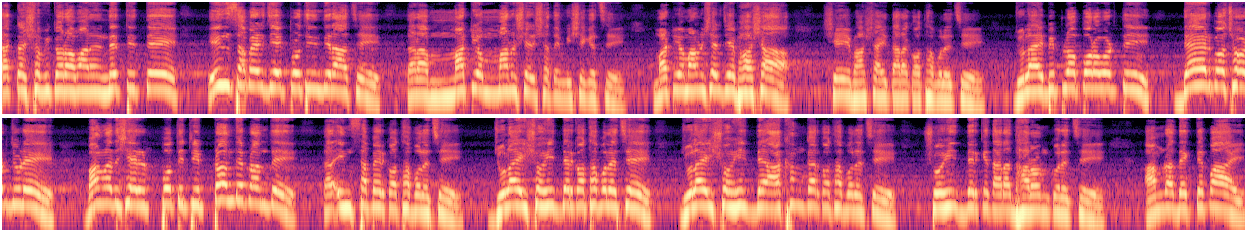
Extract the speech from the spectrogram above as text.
ডাক্তার শফিকুর রহমানের নেতৃত্বে ইনসাফের যে প্রতিনিধিরা আছে, তারা মাটিও মানুষের সাথে মিশে গেছে। মাটিও মানুষের যে ভাষা, সেই ভাষায় তারা কথা বলেছে। জুলাই বিপ্লব পরবর্তী দেড় বছর জুড়ে বাংলাদেশের প্রতিটি প্রান্তে প্রান্তে তারা ইনসাফের কথা বলেছে। জুলাই শহীদদের কথা বলেছে, জুলাই শহীদদের আকাঙ্ক্ষার কথা বলেছে, শহীদদেরকে তারা ধারণ করেছে। আমরা দেখতে পাই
